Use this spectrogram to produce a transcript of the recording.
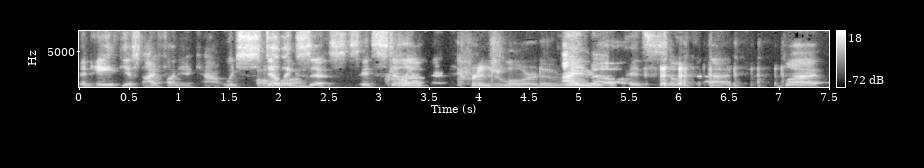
an atheist iFunny account, which oh, still oh, wow. exists. It's still out there. Cringe lord. Over I know it's so bad, but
